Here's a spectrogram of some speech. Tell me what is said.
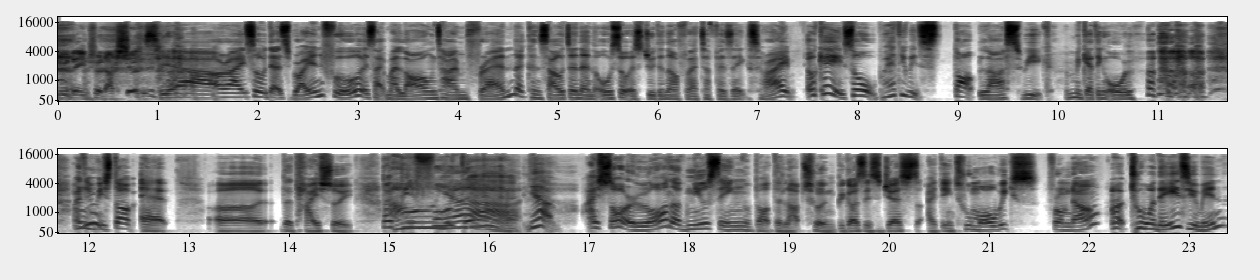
do the introductions. yeah, all right. So that's Brian Fu. It's like my longtime friend, a consultant, and also a student of metaphysics, right? Okay, so where did we stop last week? I'm getting old. I think we stopped at uh, the Tai Sui. But Oh, before yeah. that, Yeah. I saw a lot of news saying about the Lap Chun because it's just, I think, two more weeks from now. Uh, two more days, you mean?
